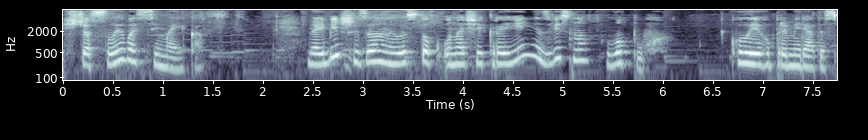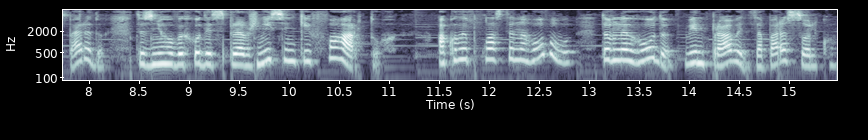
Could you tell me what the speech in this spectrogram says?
Щаслива сімейка. Найбільший зелений листок у нашій країні, звісно, лопух. Коли його приміряти спереду, то з нього виходить справжнісінький фартух. А коли покласти на голову, то в негоду він править за парасольку.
